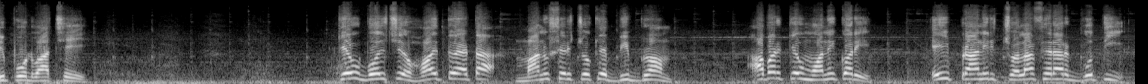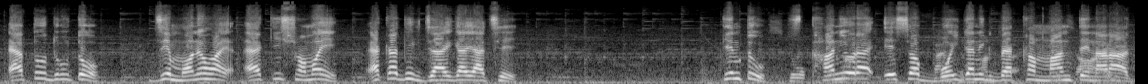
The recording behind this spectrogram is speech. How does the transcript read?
রিপোর্ট আছে। কেউ বলছে হয়তো এটা মানুষের চোখে বিভ্রম, আবার কেউ মনে করে এই প্রাণীর চলাফেরার গতি এত দ্রুত যে মনে হয় একই সময়ে একাধিক জায়গায় আছে। কিন্তু স্থানীয়রা এসব বৈজ্ঞানিক ব্যাখ্যা মানতে নারাজ।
